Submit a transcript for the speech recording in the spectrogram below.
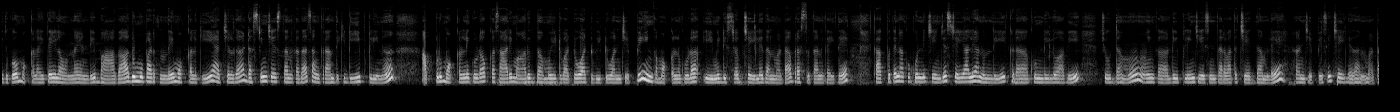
ఇదిగో మొక్కలు అయితే ఇలా ఉన్నాయండి. బాగా దుమ్ము పడుతుంది మొక్కలకి. యాక్చువల్గా డస్టింగ్ చేస్తాను కదా సంక్రాంతికి డీప్ క్లీన్. అప్పుడు మొక్కల్ని కూడా ఒక్కసారి మారుద్దాము ఇటు అటు అటు ఇటు అని చెప్పి ఇంకా మొక్కలను కూడా ఏమీ డిస్టర్బ్ చేయలేదన్నమాట ప్రస్తుతానికైతే. కాకపోతే నాకు కొన్ని చేంజెస్ చేయాలి అని ఉంది. ఇక్కడ కుండీలు అవి చూద్దాము. ఇంకా డీప్ క్లీన్ చేసిన తర్వాత చేద్దాంలే అని చెప్పేసి చేయలేదన్నమాట.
